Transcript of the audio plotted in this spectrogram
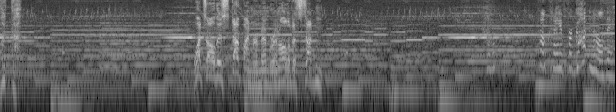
What the? What's all this stuff I'm remembering all of a sudden? How could I have forgotten all this?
